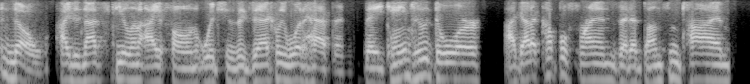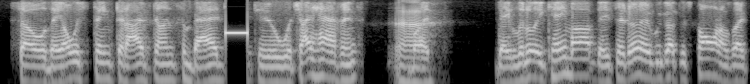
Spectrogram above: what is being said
No, I did not steal an iPhone, which is exactly what happened. They came to the door. I got a couple friends that have done some time, so they always think that I've done some bad too, which I haven't. Uh, But they literally came up. They said, "Hey, we got this phone." I was like,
